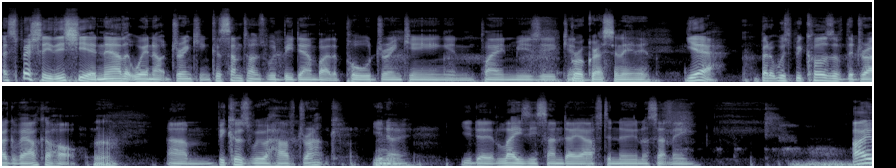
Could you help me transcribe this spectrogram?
especially this year, now that we're not drinking, because sometimes we'd be down by the pool drinking and playing music. And, Procrastinating. Yeah, but it was because of the drug of alcohol. Uh, Um, because we were half drunk. You Mm. know, you'd a lazy Sunday afternoon or something. I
